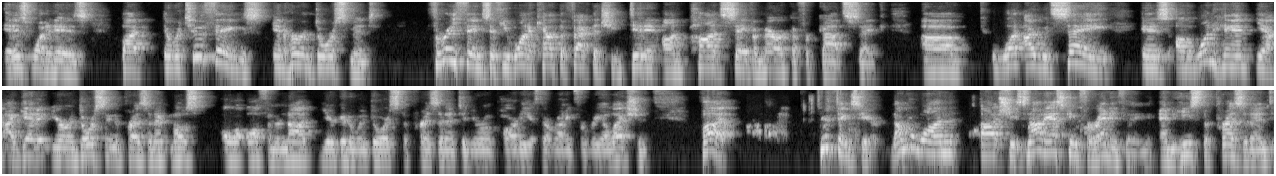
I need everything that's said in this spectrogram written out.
it is what it is. But there were two things in her endorsement, three things if you want to count the fact that she did it on Pod Save America, for God's sake. Uh, what I would say is on the one hand, yeah, I get it. You're endorsing the president. Most often or not, you're going to endorse the president in your own party if they're running for reelection. But two things here. Number one, uh, she's not asking for anything, and he's the president,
